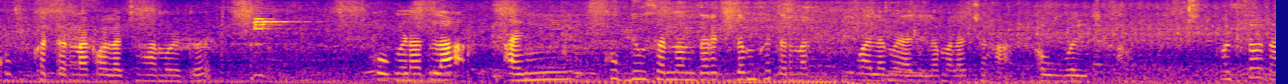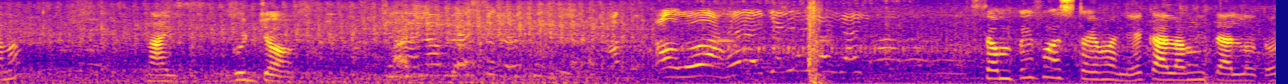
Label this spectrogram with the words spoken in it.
खूप खतरनाकवाला चहा मिळतोय. कोकणातला आणि खूप दिवसांनंतर एकदम खतरनाकवाला मिळालेला मला चहा अव्वल चहा. मस्त होता ना? Nice good job Sampi first time आली आहे. काल आम्ही इथे आलो होतो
